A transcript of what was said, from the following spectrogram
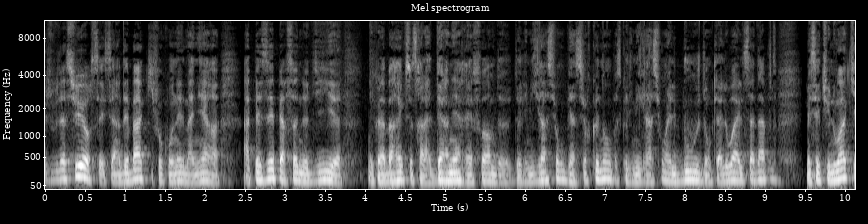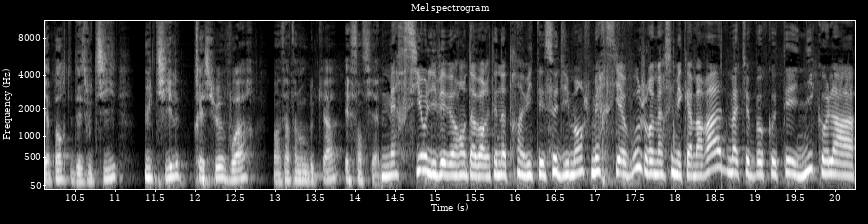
Je, vous assure, c'est un débat qu'il faut qu'on ait de manière apaisée. Personne ne dit, euh, Nicolas Barré, que ce sera la dernière réforme de, de l'immigration. Bien sûr que non, parce que l'immigration, elle bouge, donc la loi, elle s'adapte. Mais c'est une loi qui apporte des outils utiles, précieux, voire dans un certain nombre de cas essentiels. Merci Olivier Véran d'avoir été notre invité ce dimanche. Merci à vous. Je remercie mes camarades Mathieu Bocoté et Nicolas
